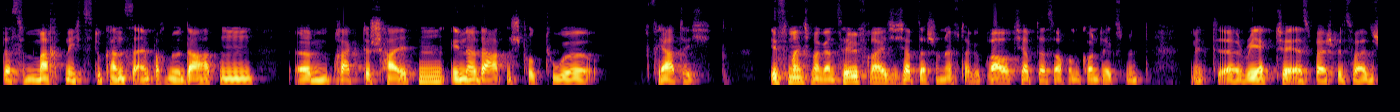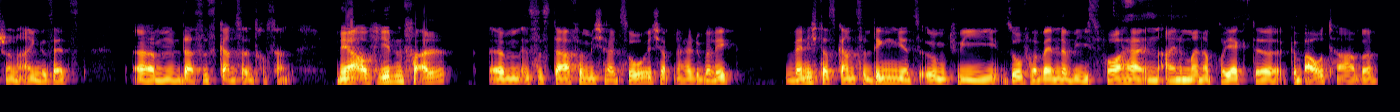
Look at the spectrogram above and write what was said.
Das macht nichts. Du kannst einfach nur Daten ähm, praktisch halten in einer Datenstruktur fertig. Ist manchmal ganz hilfreich. Ich habe das schon öfter gebraucht. Ich habe das auch im Kontext mit, mit äh, React.js beispielsweise schon eingesetzt. Ähm, das ist ganz interessant. Naja, auf jeden Fall ähm, ist es da für mich halt so, ich habe mir halt überlegt, wenn ich das ganze Ding jetzt irgendwie so verwende, wie ich es vorher in einem meiner Projekte gebaut habe,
